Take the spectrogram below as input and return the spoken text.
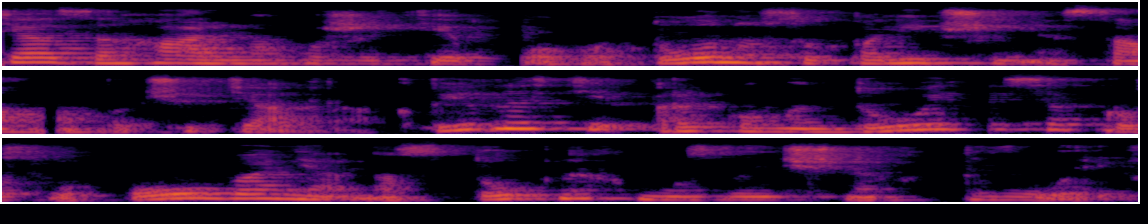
Підняття загального життєвого тонусу, поліпшення самопочуття та активності рекомендується прослуховування наступних музичних творів.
